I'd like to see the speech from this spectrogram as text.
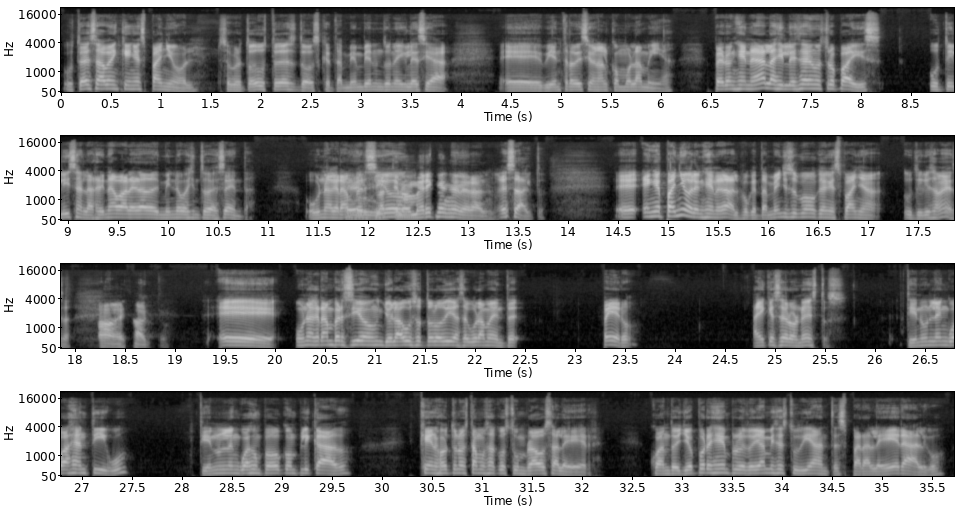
Ustedes saben que en español, sobre todo ustedes dos, que también vienen de una iglesia eh, bien tradicional como la mía, pero en general las iglesias de nuestro país utilizan la Reina Valera de 1960. Una gran en versión. Latinoamérica en general. Exacto. Eh, en español en general, porque también yo supongo que en España utilizan esa. Ah, exacto. Eh, una gran versión, yo la uso todos los días seguramente, pero hay que ser honestos. Tiene un lenguaje antiguo, tiene un lenguaje un poco complicado que nosotros no estamos acostumbrados a leer. Cuando yo, por ejemplo, le doy a mis estudiantes para leer algo,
